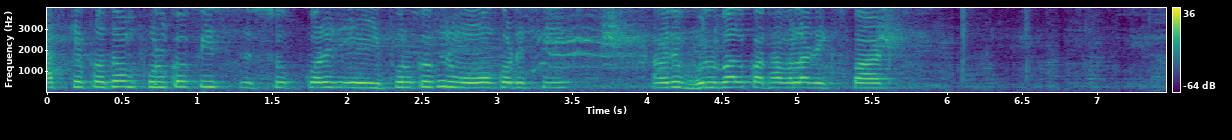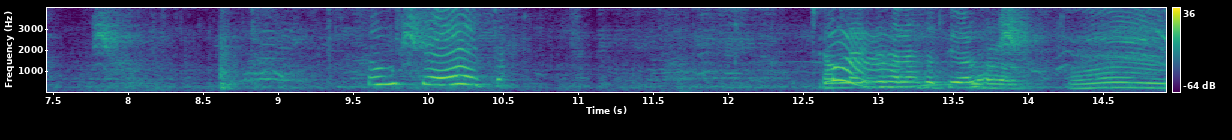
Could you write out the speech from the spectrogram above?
আজকে প্রথম ফুলকপি স্যুপ করেছি এই ফুলকপির মোমো করেছি। আমি তো ভুলভাল কথা বলার এক্সপার্ট কেমন লাগছে খানা সত্যি বল? হুম।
